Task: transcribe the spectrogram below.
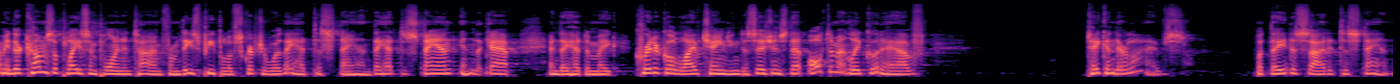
I mean, there comes a place and point in time from these people of Scripture where they had to stand. They had to stand in the gap and they had to make critical, life changing decisions that ultimately could have taken their lives. But they decided to stand.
